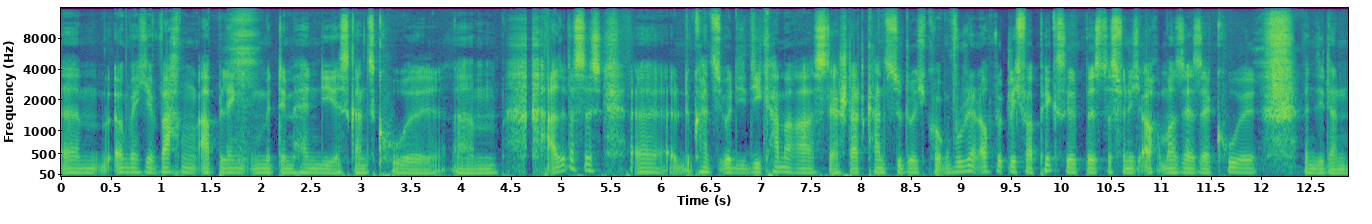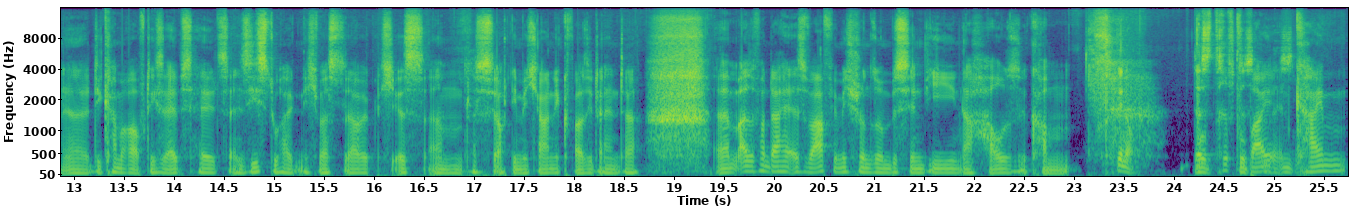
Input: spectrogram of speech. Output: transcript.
ähm, irgendwelche Wachen ablenken mit dem Handy ist ganz cool. Ähm, also das ist, äh, du kannst über die, die Kameras der Stadt kannst du durchgucken, wo du dann auch wirklich verpixelt bist. Das finde ich auch immer sehr, sehr cool, wenn sie dann äh, die Kamera auf dich selbst hältst, dann siehst du halt nicht, was da wirklich ist. Ähm, das ist ja auch die Mechanik quasi dahinter. Ähm, also von daher, es war für mich schon so ein bisschen wie nach Hause kommen. Genau. Das Wo, trifft wobei es. In keinem,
